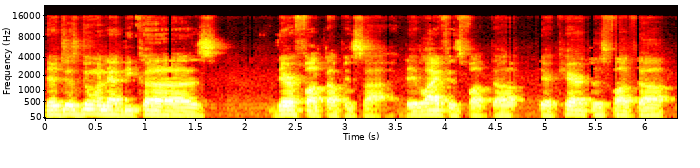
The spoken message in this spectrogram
They're just doing that because they're fucked up inside. Their life is fucked up. Their character's fucked up.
